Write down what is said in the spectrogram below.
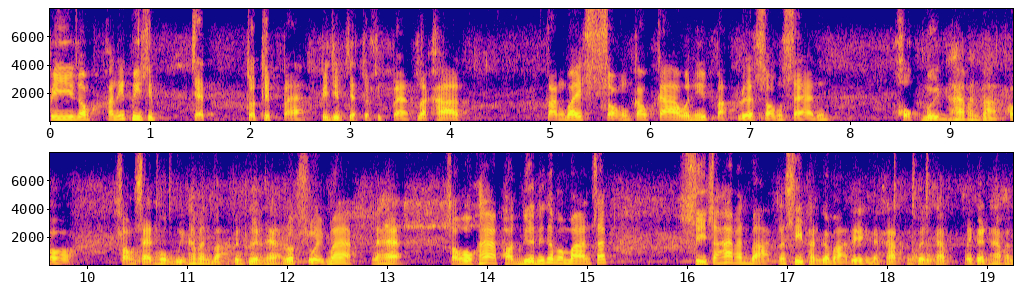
ปีลองคันนี้ปีสิบเจ็ดจดสิบแปดปีสิบเจ็ดจดสิบแปดราคาตั้งไว้สองเก้าเก้าวันนี้ปรับเหลือสองแสนหกหมื่นห้าพันบาทพอสองแสนหกหมื่นห้าพันบาทเพื่อนๆฮะรถสวยมากนะฮะสองหกห้าผ่อนเดือนนึงก็ประมาณสัก สี่สักห้าพันบาทนะสี่พันกว่าบาทเองนะครับเพื่อนๆครับไม่เกินห้าพัน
